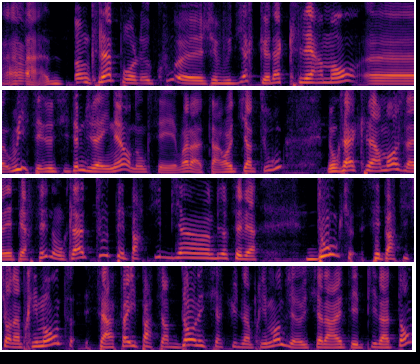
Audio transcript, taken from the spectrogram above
voilà. Donc là, pour le coup, euh, je vais vous dire que là, clairement, euh, oui, c'est le système du liner, donc c'est voilà, ça retient tout. Donc là, clairement, je l'avais percé, donc là, tout est parti bien, bien sévère. Donc, c'est parti sur l'imprimante. Ça a failli partir dans les circuits de l'imprimante. J'ai réussi à l'arrêter pile à temps.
